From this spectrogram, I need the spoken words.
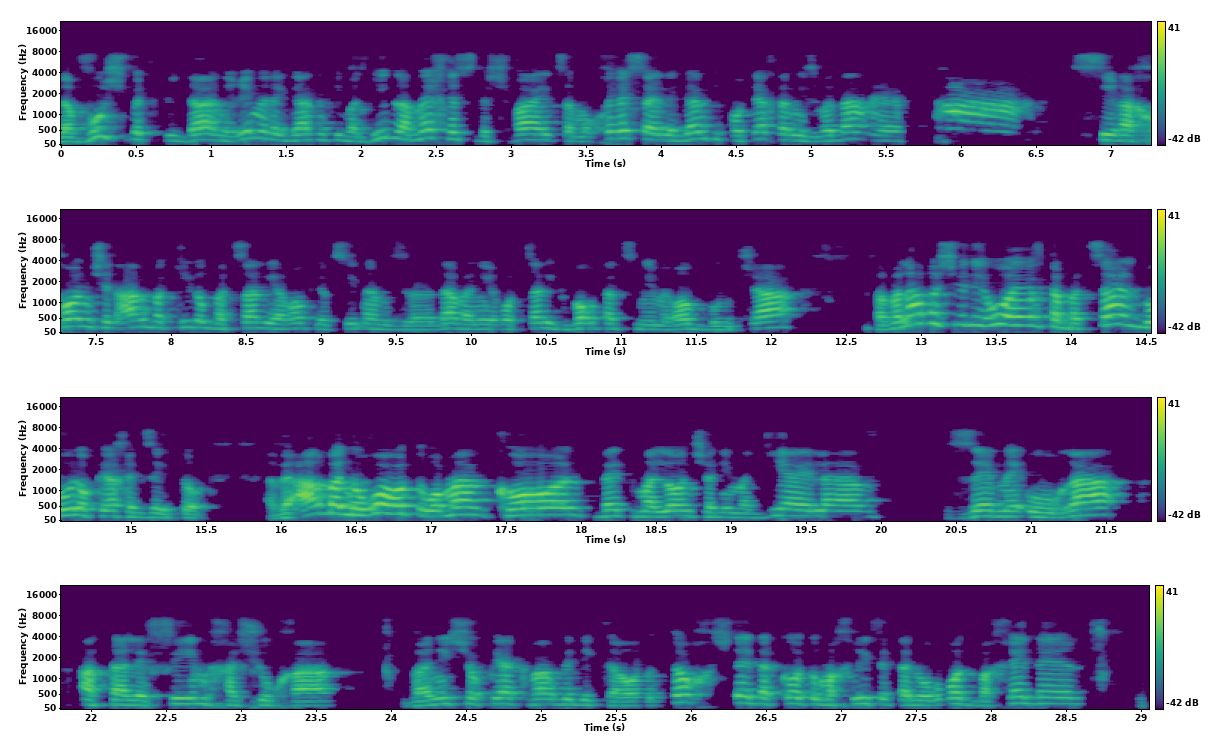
לבוש בקפידה, נראים אלגנטי, מגיעים למכס בשוויץ, המוכס האלגנטי פותח את המזוודה, סירחון של ארבע קילו בצל ירוק יוצאים מהמזוודה, ואני רוצה לגבור את עצמי מרוב בושה, אבל אבא שלי, הוא אוהב את הבצל והוא לוקח את זה איתו. וארבע נורות, הוא אמר, כל בית מלון שאני מגיע אליו, זה מאורה עטלפים חשוכה, ואני שוקע כבר בדיכאון. תוך שתי דקות הוא מחליף את הנורות בחדר,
